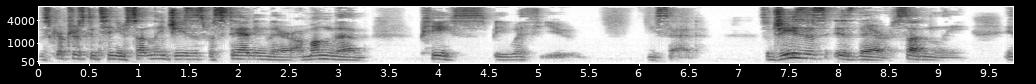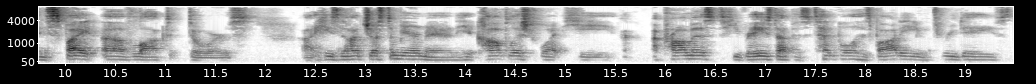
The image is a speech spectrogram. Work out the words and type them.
The scriptures continue. Suddenly, Jesus was standing there among them. Peace be with you, he said. So, Jesus is there suddenly, in spite of locked doors. Uh, he's not just a mere man. He accomplished what he uh, promised. He raised up his temple, his body in three days.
